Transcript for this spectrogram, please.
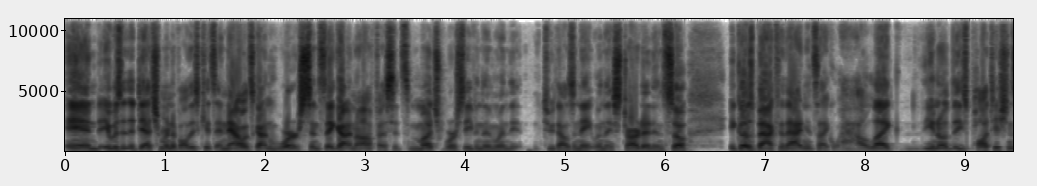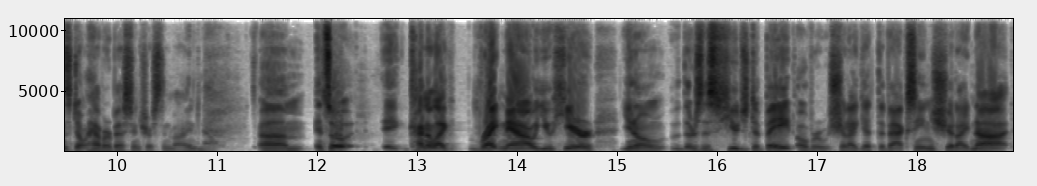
And it was at the detriment of all these kids. And now it's gotten worse. Since they got in office it's much worse even than when the 2008 when they started. And so it goes back to that and it's like wow like you know these politicians don't have our best interest in mind. No. um, and so kind of like right now you hear, you know, there's this huge debate over should I get the vaccine, should I not?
